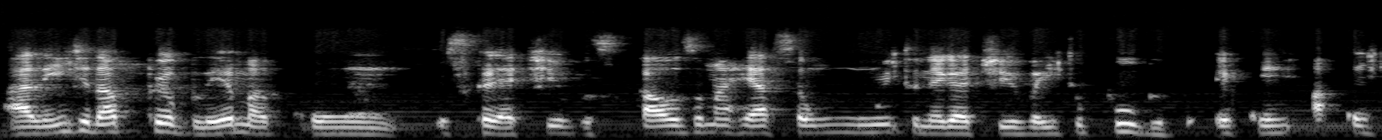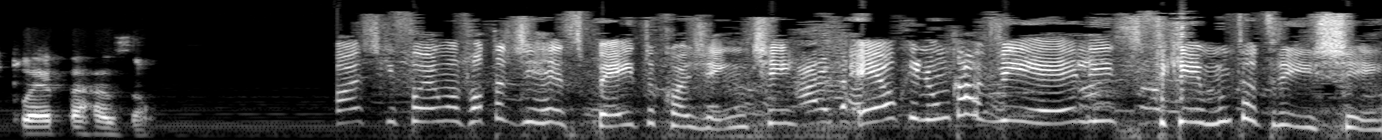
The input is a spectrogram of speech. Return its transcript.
além de dar problema com os criativos, causa uma reação muito negativa entre o público e com a completa razão. Acho que foi uma falta de respeito com a gente. Eu que nunca vi eles, fiquei muito triste.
